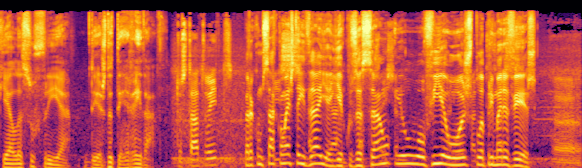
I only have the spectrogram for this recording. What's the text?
que ela sofria desde tenra idade. Para começar com esta ideia e acusação, eu ouvia hoje pela primeira vez. uh,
